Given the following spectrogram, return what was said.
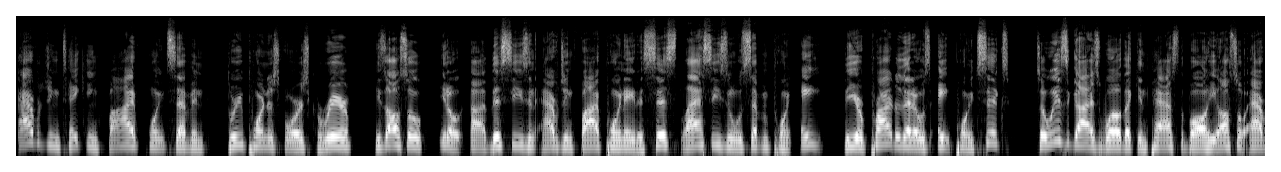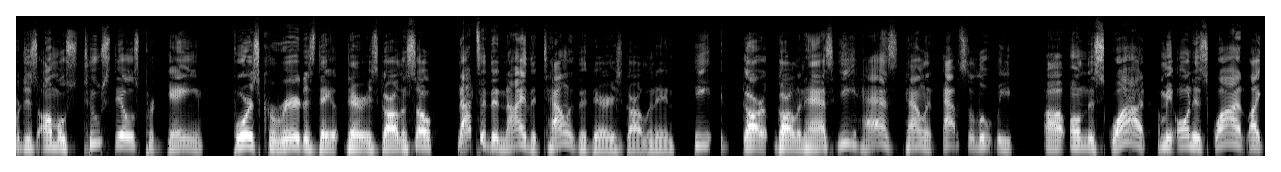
averaging taking 5.7 three pointers for his career. He's also, you know, uh, this season averaging 5.8 assists. Last season was 7.8. The year prior to that, it was 8.6. So he's a guy as well that can pass the ball. He also averages almost two steals per game for his career, does Darius Garland. So not to deny the talent that Darius Garland in he Gar, Garland has. He has talent absolutely uh, on the squad. I mean, on his squad, like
